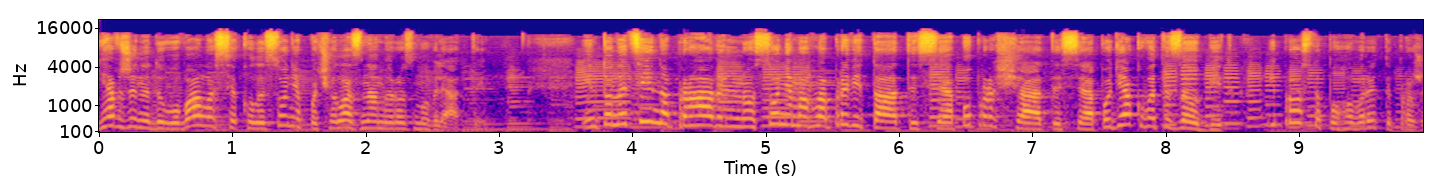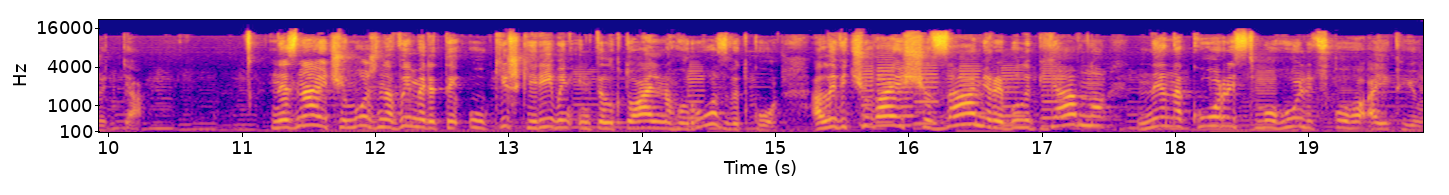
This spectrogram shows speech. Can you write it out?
Я вже не дивувалася, коли Соня почала з нами розмовляти. Інтонаційно правильно Соня могла привітатися, попрощатися, подякувати за обід і просто поговорити про життя. Не знаю, чи можна виміряти у кішки рівень інтелектуального розвитку, але відчуваю, що заміри були б явно не на користь мого людського IQ.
